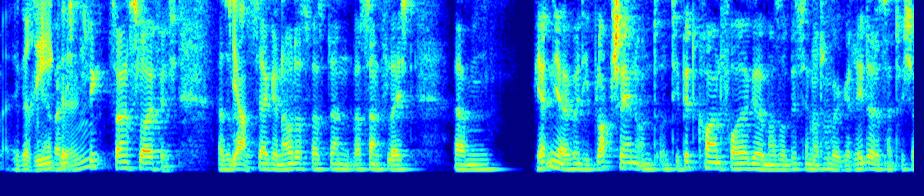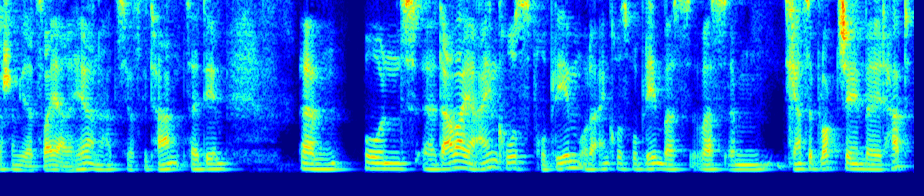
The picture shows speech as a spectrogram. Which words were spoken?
Regeln. Ja, aber nicht zwangsläufig. Also das ja. ist ja genau das, was dann, was dann vielleicht ähm, wir hatten ja über die Blockchain und, und die Bitcoin-Folge mal so ein bisschen mhm. darüber geredet. Das ist natürlich auch schon wieder zwei Jahre her. Da hat sich was getan seitdem. Ähm, und äh, da war ja ein großes Problem oder ein großes Problem, was, was ähm, die ganze Blockchain-Welt hat,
